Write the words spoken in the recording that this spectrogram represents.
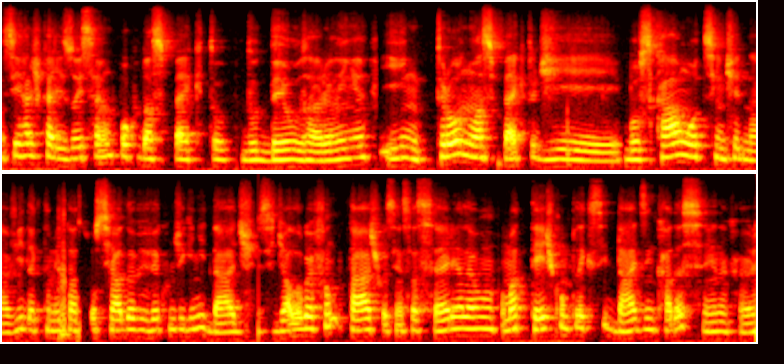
se radicalizou e saiu um pouco do aspecto do deus aranha e entrou no aspecto de buscar um outro sentido na vida que também está associado a viver com dignidade. Esse diálogo é fantástico, assim, essa série ela é uma, uma teia de complexidades em cada cena, cara.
